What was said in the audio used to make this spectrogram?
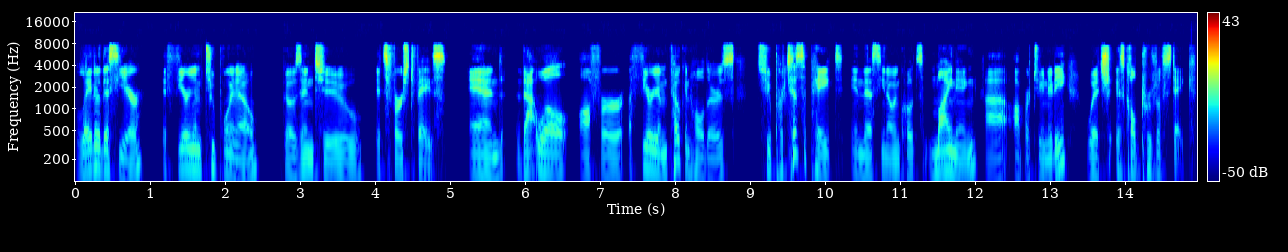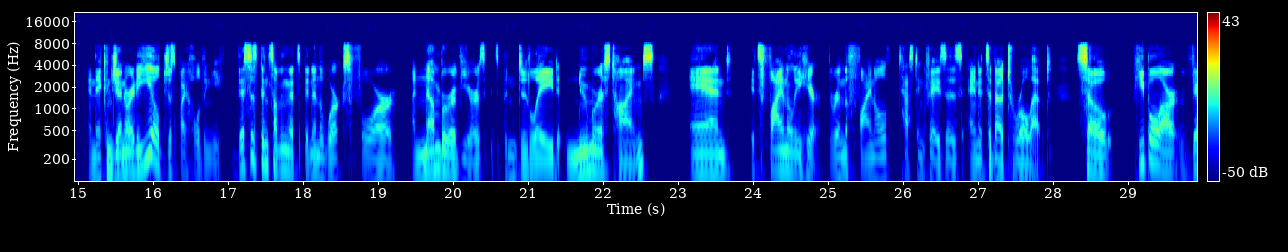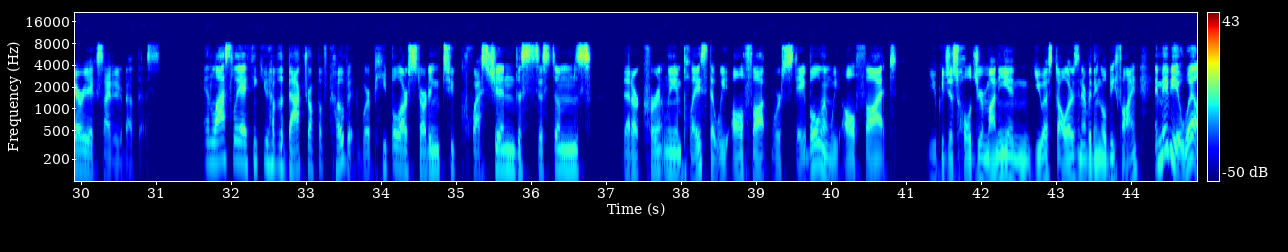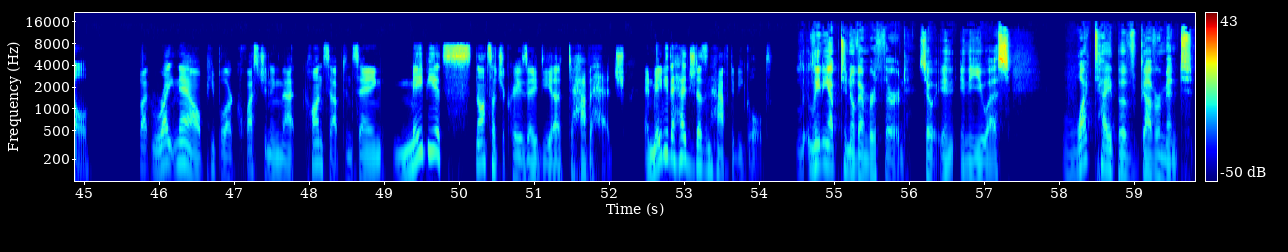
Later this year, Ethereum 2.0 goes into its first phase, and that will offer Ethereum token holders to participate in this, you know, in quotes, mining uh, opportunity, which is called proof of stake. And they can generate a yield just by holding ETH. This has been something that's been in the works for a number of years. It's been delayed numerous times. And it's finally here. They're in the final testing phases and it's about to roll out. So people are very excited about this. And lastly, I think you have the backdrop of COVID where people are starting to question the systems that are currently in place that we all thought were stable and we all thought you could just hold your money in US dollars and everything will be fine. And maybe it will. But right now, people are questioning that concept and saying maybe it's not such a crazy idea to have a hedge. And maybe the hedge doesn't have to be gold. leading up to November 3rd, so in, in the US, what type of government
